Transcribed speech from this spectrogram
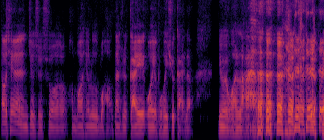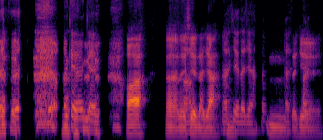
道歉，就是说很抱歉录的不好，但是改我也不会去改的，因为我很懒。OK OK，好啊，呃，那谢谢大家，嗯，谢谢大家，嗯，再见。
